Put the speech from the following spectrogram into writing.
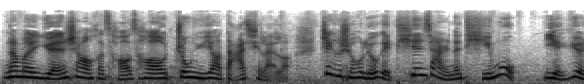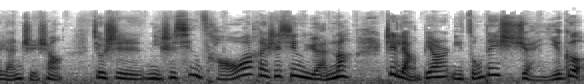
那么袁绍和曹操终于要打起来了。这个时候留给天下人的题目也跃然纸上，就是你是姓曹啊，还是姓袁呢？这两边你总得选一个。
